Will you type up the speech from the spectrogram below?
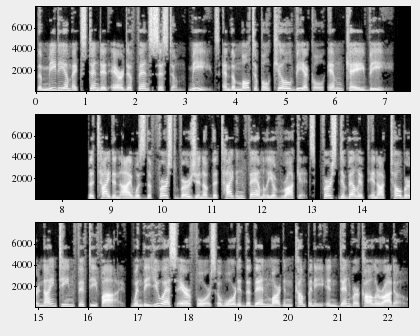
the Medium Extended Air Defense System and the Multiple Kill Vehicle MKV. The Titan I was the first version of the Titan family of rockets, first developed in October 1955, when the U.S. Air Force awarded the then Martin Company in Denver, Colorado,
